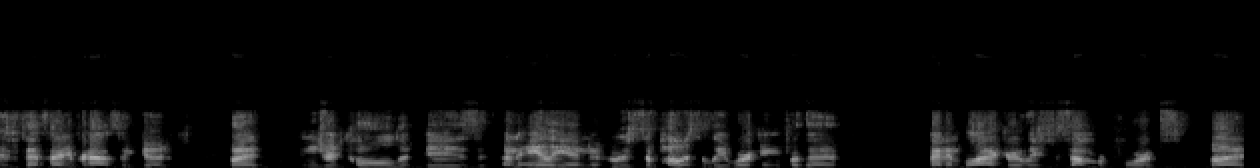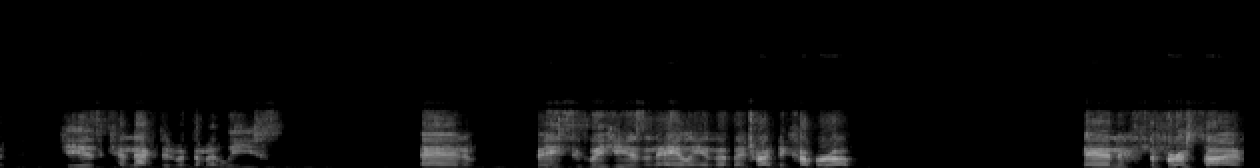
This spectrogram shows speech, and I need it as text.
if that's how you pronounce it good but indrid cold is an alien who is supposedly working for the Men in Black, or at least to some reports, but he is connected with them at least. And basically, he is an alien that they tried to cover up. And the first time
